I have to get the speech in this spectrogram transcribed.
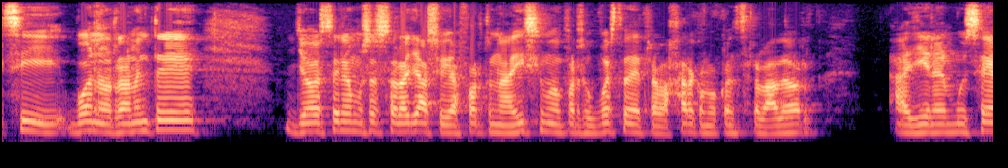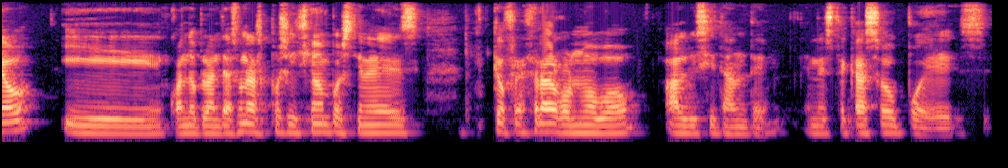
Sí, bueno, realmente yo estoy en el Museo Sorolla, soy afortunadísimo, por supuesto, de trabajar como conservador allí en el museo y cuando planteas una exposición, pues tienes que ofrecer algo nuevo al visitante. En este caso, pues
